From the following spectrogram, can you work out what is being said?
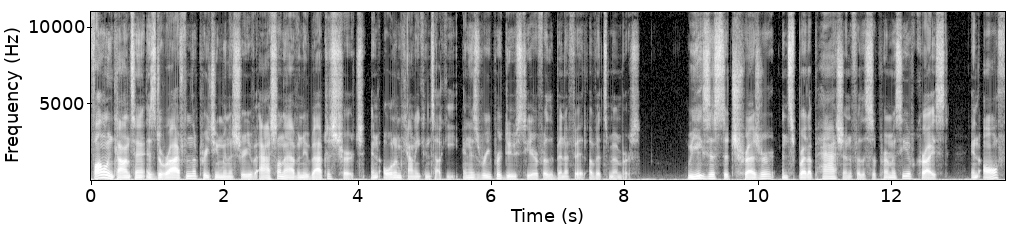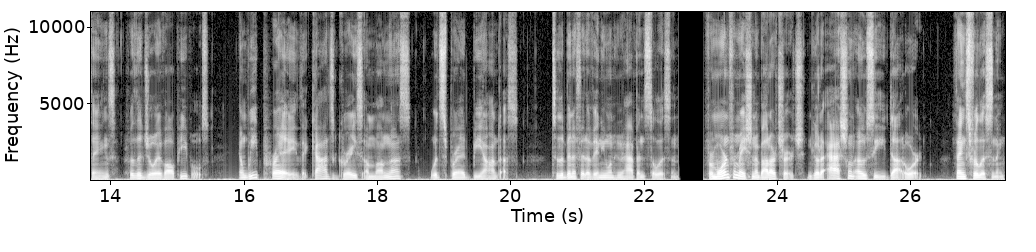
The following content is derived from the preaching ministry of Ashland Avenue Baptist Church in Oldham County, Kentucky, and is reproduced here for the benefit of its members. We exist to treasure and spread a passion for the supremacy of Christ in all things for the joy of all peoples, and we pray that God's grace among us would spread beyond us, to the benefit of anyone who happens to listen. For more information about our church, go to ashlandoc.org. Thanks for listening.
